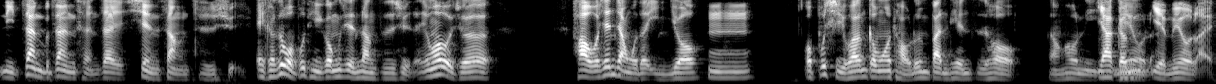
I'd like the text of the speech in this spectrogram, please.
你赞不赞成在线上咨询？哎、欸，可是我不提供线上咨询的，因为我觉得，好，我先讲我的隐忧。嗯哼，我不喜欢跟我讨论半天之后。然后你压根也没有来，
